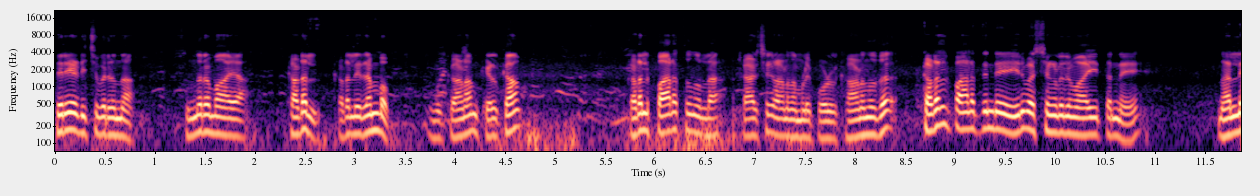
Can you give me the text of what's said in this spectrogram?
തിരയടിച്ചു വരുന്ന സുന്ദരമായ കടൽ കടലിരമ്പം നമുക്ക് കാണാം കേൾക്കാം. കടൽ പാലത്തു നിന്നുള്ള കാഴ്ചകളാണ് നമ്മളിപ്പോൾ കാണുന്നത്. കടൽ പാലത്തിന്റെ ഇരുവശങ്ങളിലുമായി തന്നെ നല്ല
